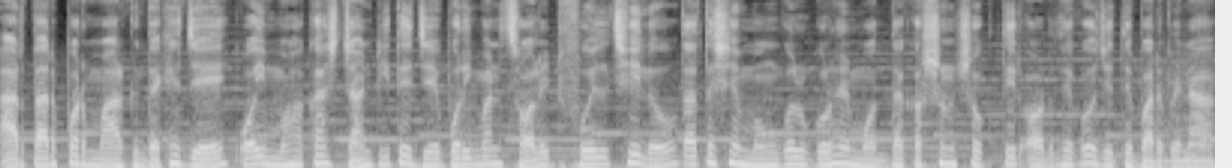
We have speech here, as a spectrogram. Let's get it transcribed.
আর তারপর মার্ক দেখে যে, ওই মহাকাশ যানটিতে যে পরিমাণ সলিড ফুয়েল ছিল, তাতে সে মঙ্গল গ্রহের মধ্যাকর্ষণ শক্তির অর্ধেকও যেতে পারবে না।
